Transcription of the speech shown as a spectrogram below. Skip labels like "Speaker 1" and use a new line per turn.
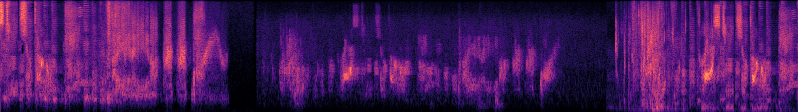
Bastards. Frosted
